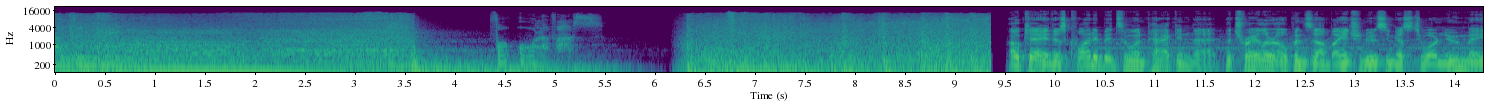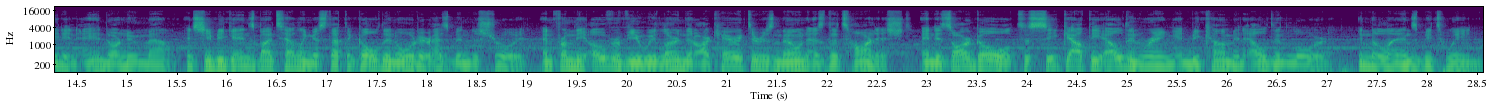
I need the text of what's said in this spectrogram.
Elden Ring. For all of us. Okay, there's quite a bit to unpack in that. The trailer opens up by introducing us to our new maiden and our new mount, and she begins by telling us that the Golden Order has been destroyed. And from the overview we learn that our character is known as the Tarnished, and it's our goal to seek out the Elden Ring and become an Elden Lord in the lands between.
